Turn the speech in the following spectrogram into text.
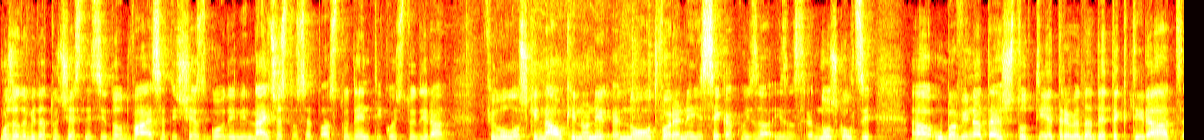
може да бидат учесници до 26 години. Најчесто се тоа студенти кои студираат филолошки науки, но не, но отворене и секако и за и за средношколци. Убавината е што тие треба да детектираат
